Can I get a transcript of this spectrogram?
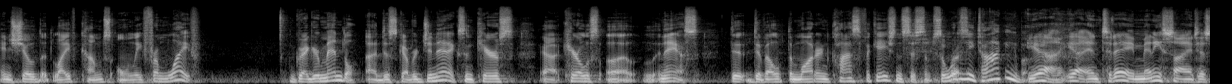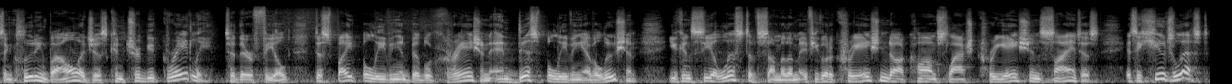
and showed that life comes only from life. Gregor Mendel uh, discovered genetics, and Carolus, uh, Carolus uh, Linnaeus developed the modern classification system. So, what is he talking about? Yeah, yeah. And today, many scientists, including biologists, contribute greatly to their field despite believing in biblical creation and disbelieving evolution. You can see a list of some of them if you go to creation.com slash creation scientists. It's a huge list,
